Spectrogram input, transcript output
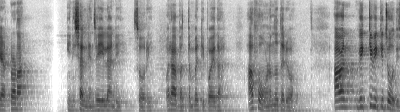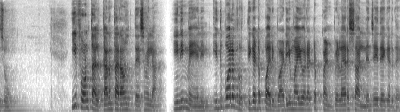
കേട്ടോടാ. ഇനി ശല്യം ചെയ്യില്ല ആന്റി. സോറി. ഒരബദ്ധം പറ്റിപ്പോയതാ. ആ ഫോണൊന്ന് തരുമോ അവൻ വിക്കി വിക്കി ചോദിച്ചു ഈ ഫോൺ തൽക്കാലം തരാൻ ഉദ്ദേശമില്ല. ഇനി മേലിൽ ഇതുപോലെ വൃത്തികെട്ട പരിപാടിയുമായി ഒരൊറ്റ പെൺപിള്ളേരെ ശല്യം ചെയ്തേക്കരുത്.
